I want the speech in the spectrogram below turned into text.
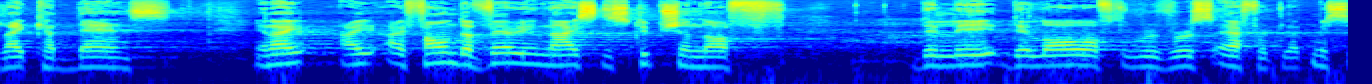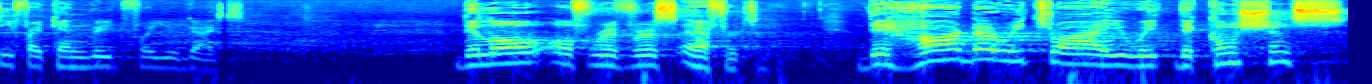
like a dance. And I, I, I found a very nice description of the, the law of the reverse effort. Let me see if I can read for you guys. The law of reverse effort. The harder we try with the conscious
